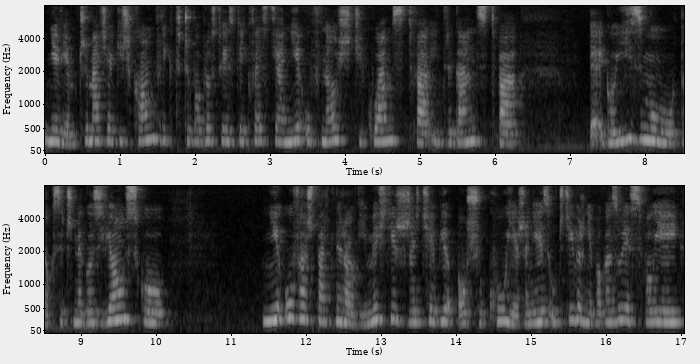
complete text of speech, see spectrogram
nie wiem, czy macie jakiś konflikt, czy po prostu jest tutaj kwestia nieufności, kłamstwa, intryganstwa, egoizmu, toksycznego związku. Nie ufasz partnerowi, myślisz, że Ciebie oszukuje, że nie jest uczciwy, że nie pokazuje swojej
